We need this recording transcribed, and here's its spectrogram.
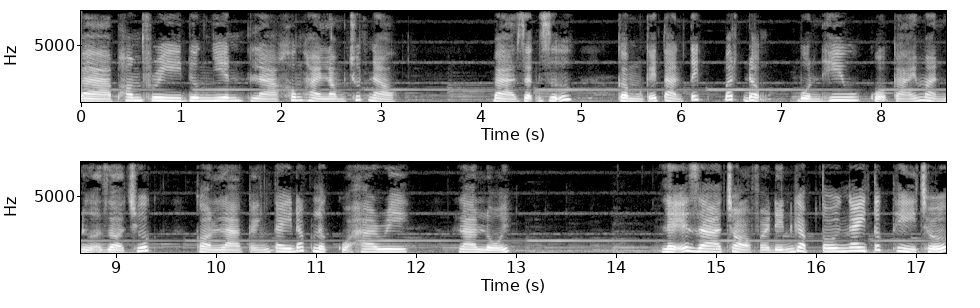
Bà Pomfrey đương nhiên là không hài lòng chút nào. Bà giận dữ, cầm cái tàn tích bất động, buồn hưu của cái mà nửa giờ trước còn là cánh tay đắc lực của Harry, la lối. Lẽ ra trò phải đến gặp tôi ngay tức thì chớ.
